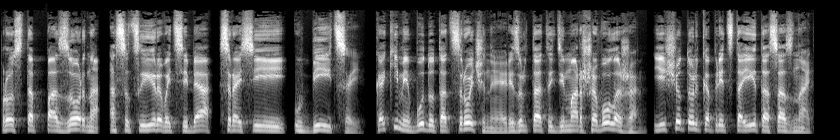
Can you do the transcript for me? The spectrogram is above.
просто позорно ассоциировать себя с Россией убийцей. Какими будут отсроченные результаты демарша Воложа, еще только предстоит осознать.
